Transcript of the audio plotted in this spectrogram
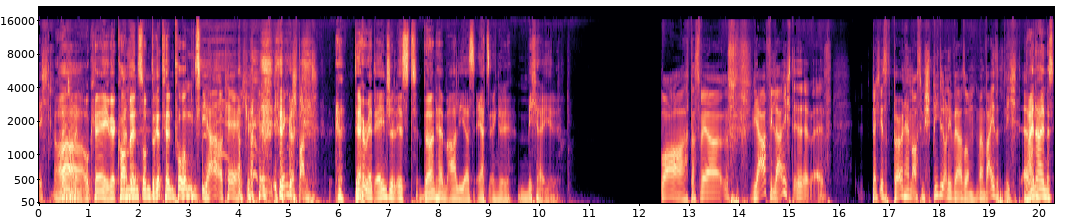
Ich, Ah, okay. Wir kommen Also- zum dritten Punkt. Ja, okay. Ich, bin- ich bin gespannt. Der Red Angel ist Burnham alias Erzengel Michael. Boah, das wäre. Ja, vielleicht. Äh, äh, vielleicht ist es Burnham aus dem Spiegeluniversum. Man weiß es nicht. Ähm, nein, nein, das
